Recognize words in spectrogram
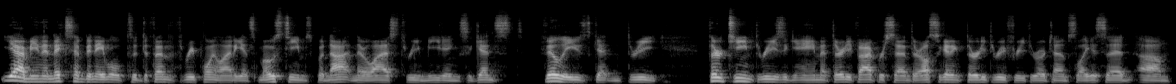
Yeah, I mean, the Knicks have been able to defend the three point line against most teams, but not in their last three meetings against Philly, who's getting three, 13 threes a game at 35%. They're also getting 33 free throw attempts, like I said. Um,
